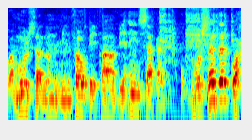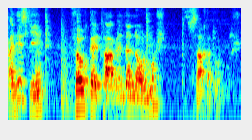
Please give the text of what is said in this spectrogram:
Ve murselun min fevki tabi'in sakat. Murseldir o hadis ki fevki tabi'inden ne olmuş? Sakat olmuş.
